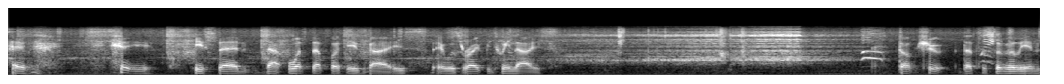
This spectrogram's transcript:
Hey, he, he said that what's up with these guys? It was right between the eyes. Don't shoot, that's a civilian.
